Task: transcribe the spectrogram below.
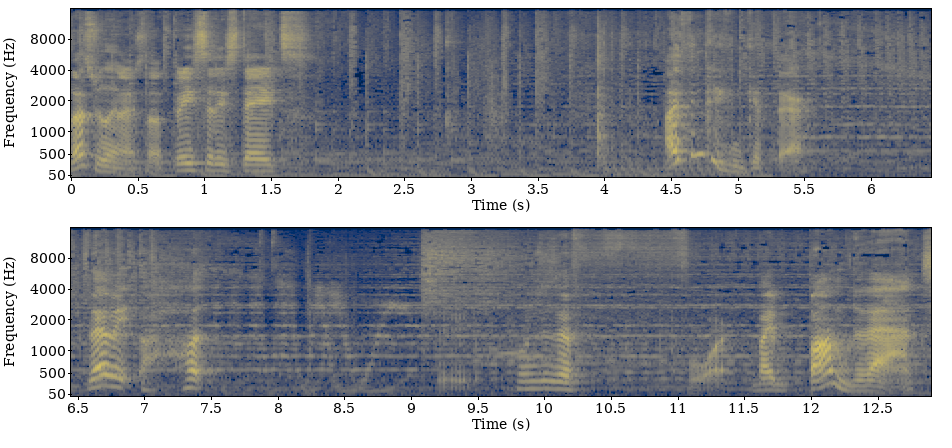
So that's really nice though. Three city states. I think we can get there. So that way, uh, a four. If I bomb that,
